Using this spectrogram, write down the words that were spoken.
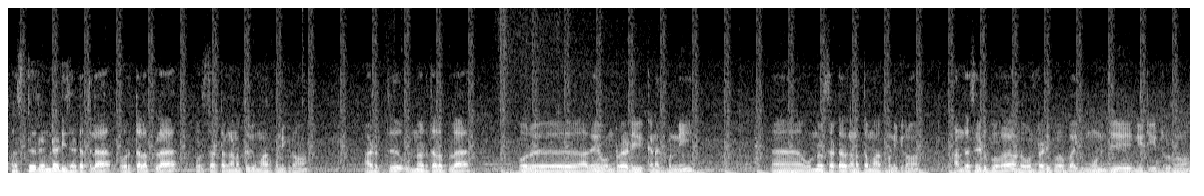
ஃபஸ்ட்டு ரெண்டு அடி சட்டத்தில் ஒரு தளப்பில் ஒரு சட்டம் கணத்துக்கு மார்க் பண்ணிக்கிறோம். அடுத்து இன்னொரு தளப்பில் ஒரு அதே ஒன்றரை அடி கணக்கு பண்ணி இன்னொரு சட்ட கணத்தை மார்க் பண்ணிக்கிறோம். அந்த சைடு போக அந்த ஒன்றரை அடி போக பாக்கி மூணிஞ்சு நீட்டிக்கிட்டு இருக்கோம்.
